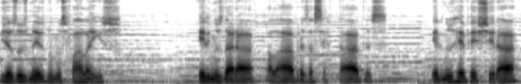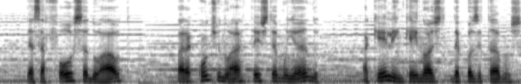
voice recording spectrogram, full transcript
Jesus mesmo nos fala isso. Ele nos dará palavras acertadas, ele nos revestirá dessa força do alto para continuar testemunhando aquele em quem nós depositamos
